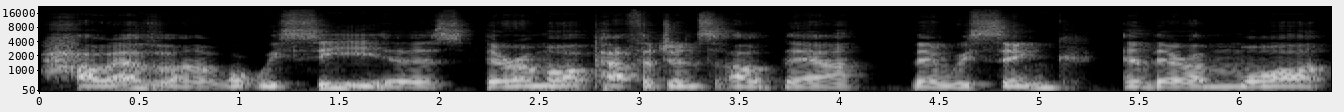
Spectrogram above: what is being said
However, what we see is there are more pathogens out there than we think, and there are more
